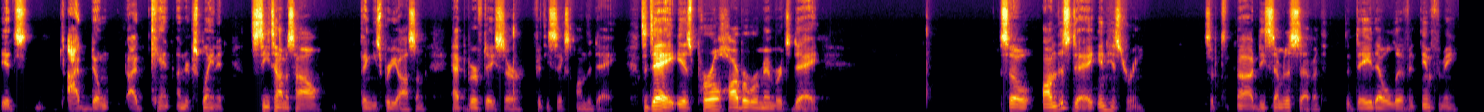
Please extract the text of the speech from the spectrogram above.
It's I don't I can't underexplain it. C. Thomas Howell, think he's pretty awesome. Happy birthday, sir. 56 on the day. Today is Pearl Harbor Remembrance Day. So on this day in history, uh, December the 7th, the day that will live in infamy,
